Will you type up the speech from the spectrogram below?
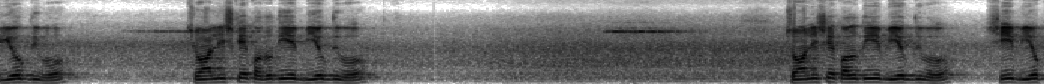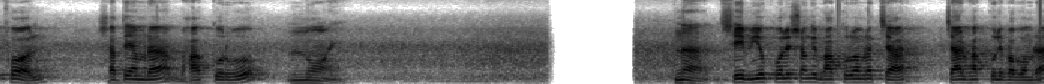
বিয়োগ দিব? চুয়াল্লিশকে কত দিয়ে বিয়োগ দিব? চুয়াল্লিশকে কত দিয়ে বিয়োগ দিব? সেই বিয়োগ ফল সাথে আমরা ভাগ করব নয়। না, সেই বিয়োগ ফলের সঙ্গে ভাগ করব আমরা চার চার ভাগ করলে পাবো আমরা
